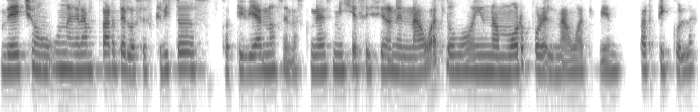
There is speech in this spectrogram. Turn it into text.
de hecho, una gran parte de los escritos cotidianos en las comunidades mijes se hicieron en náhuatl, hubo un amor por el náhuatl bien particular.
